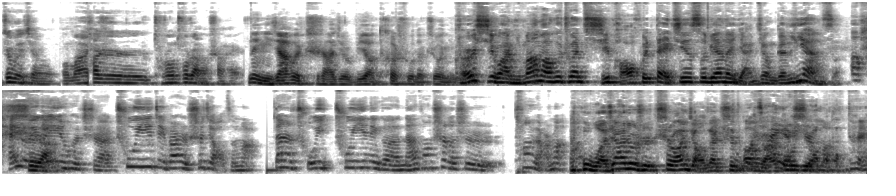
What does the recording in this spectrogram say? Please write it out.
真没见过。我妈她是土生土长的上海人，那你家会吃啥？就是比较特殊的，只有你们。可是西瓜，你妈妈会穿旗袍，会戴金丝边的眼镜跟链子。哦，还有一个一定会吃。初一这边是吃饺子嘛，但是初一初一那个南方吃的是汤圆嘛，我家就是吃完饺子再吃汤我家圆。也是嘛，对，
